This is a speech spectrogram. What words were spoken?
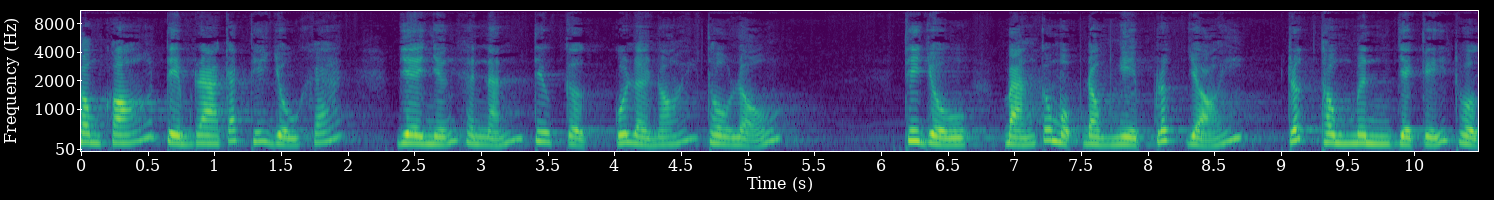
Không khó tìm ra các thí dụ khác về những hình ảnh tiêu cực của lời nói thô lỗ. Thí dụ, bạn có một đồng nghiệp rất giỏi, rất thông minh về kỹ thuật,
